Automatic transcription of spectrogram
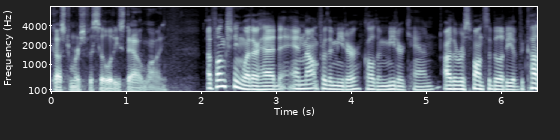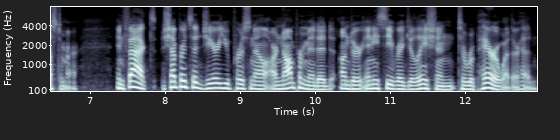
customers' facilities downline. A functioning weatherhead and mount for the meter, called a meter can, are the responsibility of the customer. In fact, Shepard said GRU personnel are not permitted under NEC regulation to repair a weatherhead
